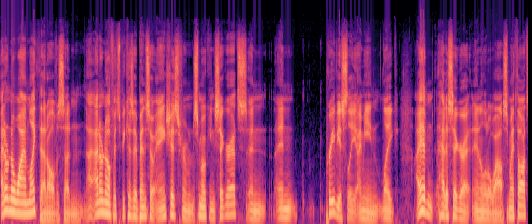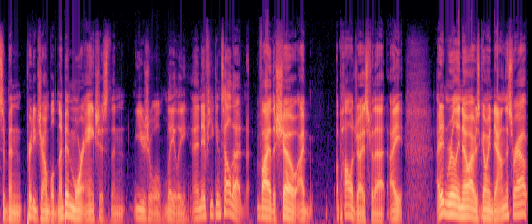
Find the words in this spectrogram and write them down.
I don't know why I'm like that all of a sudden. I, don't know if it's because I've been so anxious from smoking cigarettes and and previously, I mean, like I haven't had a cigarette in a little while, so my thoughts have been pretty jumbled, and I've been more anxious than usual lately. And if you can tell that via the show, I apologize for that. I I didn't really know I was going down this route,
